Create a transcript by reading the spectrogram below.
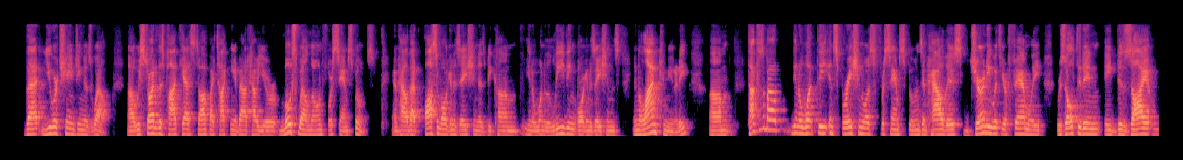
that you were changing as well. Uh, we started this podcast off by talking about how you're most well known for Sam Spoons and how that awesome organization has become, you know, one of the leading organizations in the Lyme community. Um, talk to us about you know what the inspiration was for Sam Spoons and how this journey with your family resulted in a desire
